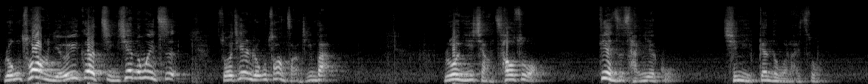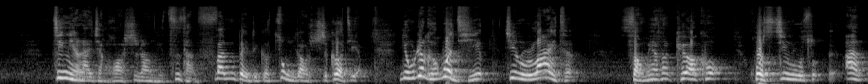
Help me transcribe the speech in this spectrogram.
融创有一个颈线的位置，昨天融创涨停板。如果你想操作电子产业股，请你跟着我来做。今年来讲话是让你资产翻倍的一个重要时刻点。有任何问题，进入 Light，扫描它 QR code，或是进入按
